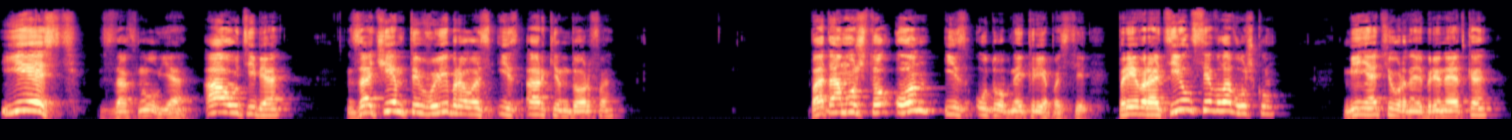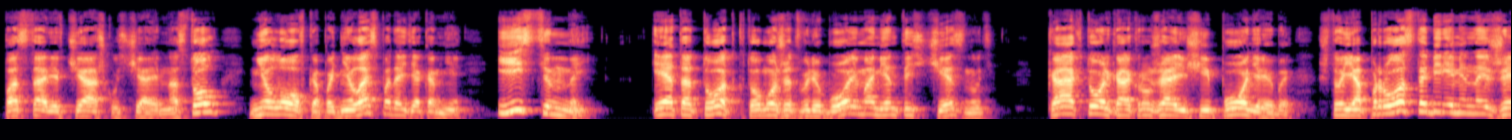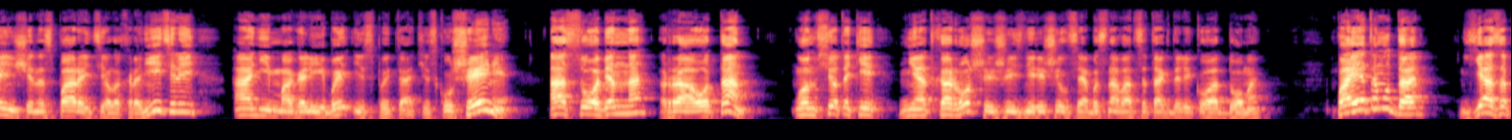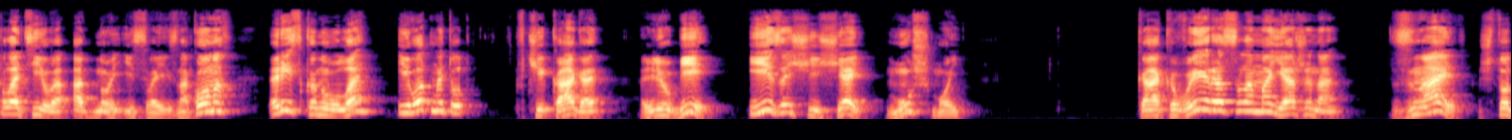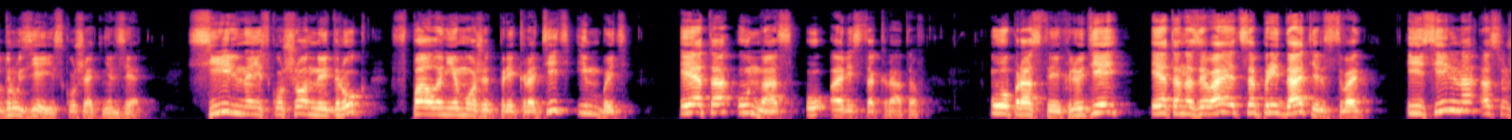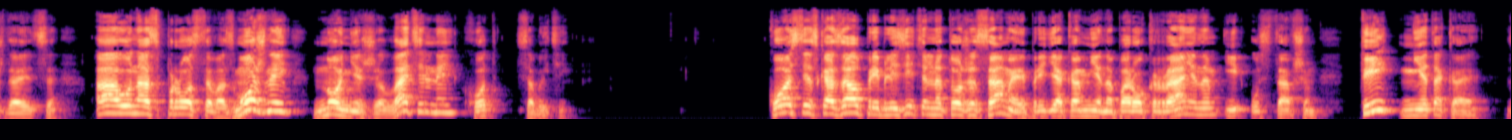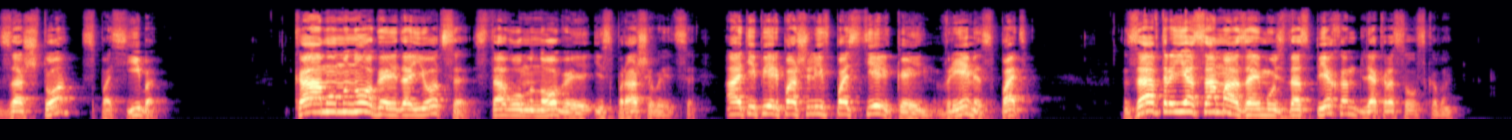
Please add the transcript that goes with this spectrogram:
Есть, вздохнул я. А у тебя? Зачем ты выбралась из Аркендорфа? Потому что он из удобной крепости превратился в ловушку. Миниатюрная брюнетка, поставив чашку с чаем на стол, неловко поднялась, подойдя ко мне. Истинный это тот, кто может в любой момент исчезнуть. Как только окружающие поняли бы, что я просто беременная женщина с парой телохранителей, они могли бы испытать искушение. Особенно Рао Тан. Он все-таки не от хорошей жизни решился обосноваться так далеко от дома. Поэтому да, я заплатила одной из своих знакомых, рискнула, и вот мы тут, в Чикаго, Люби и защищай, муж мой. Как выросла моя жена. Знает, что друзей искушать нельзя. Сильно искушенный друг вполне может прекратить им быть. Это у нас, у аристократов. У простых людей это называется предательство и сильно осуждается. А у нас просто возможный, но нежелательный ход событий. Костя сказал приблизительно то же самое, придя ко мне на порог раненым и уставшим. «Ты не такая. За что? Спасибо». Кому многое дается, с того многое и спрашивается. А теперь пошли в постель, Кейн, время спать. Завтра я сама займусь доспехом для Красовского.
